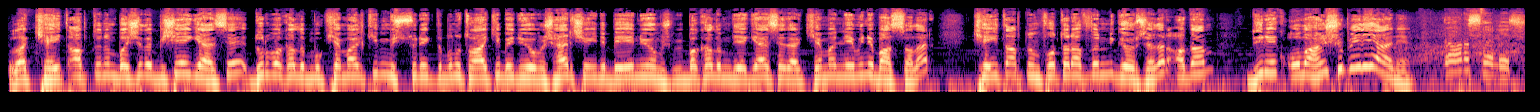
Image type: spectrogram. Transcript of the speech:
Ula Kate Upton'ın başına bir şey gelse dur bakalım bu Kemal kimmiş sürekli bunu takip ediyormuş her şeyini beğeniyormuş bir bakalım diye gelseler Kemal'in evini bassalar Kate Upton fotoğraflarını görseler adam direkt olağan şüpheli yani. Doğru söylüyorsun.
